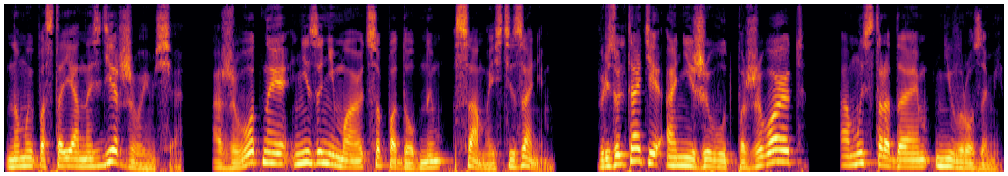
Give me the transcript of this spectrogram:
Но мы постоянно сдерживаемся, а животные не занимаются подобным самоистязанием. В результате они живут-поживают, а мы страдаем неврозами.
